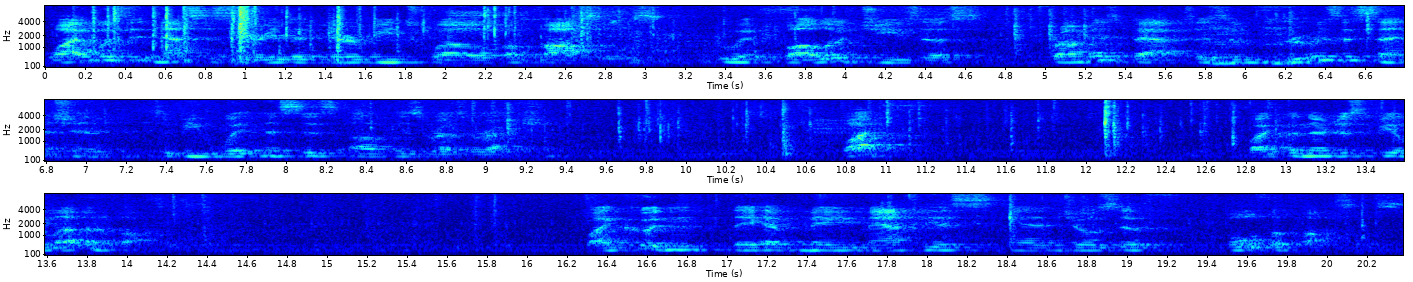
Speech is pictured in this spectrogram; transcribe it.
Why was it necessary that there be 12 apostles who had followed Jesus from his baptism through his ascension to be witnesses of his resurrection? Why? Why couldn't there just be 11 apostles? Why couldn't they have made Matthias and Joseph both apostles?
